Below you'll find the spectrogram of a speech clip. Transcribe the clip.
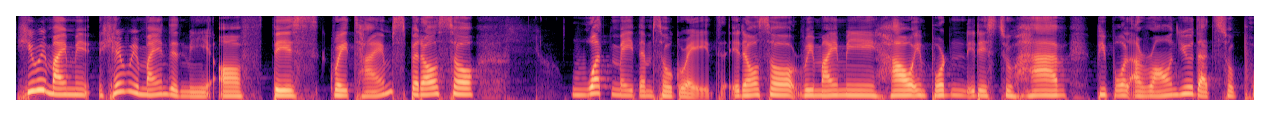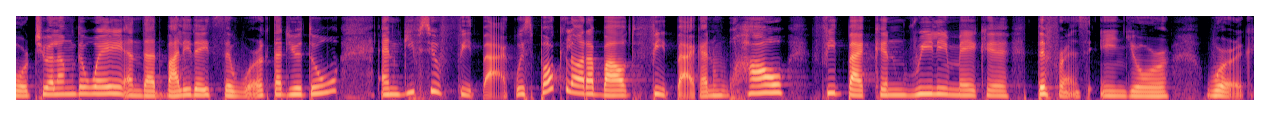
he remind me he reminded me of these great times, but also what made them so great. It also remind me how important it is to have people around you that support you along the way and that validates the work that you do and gives you feedback. We spoke a lot about feedback and how feedback can really make a difference in your work.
